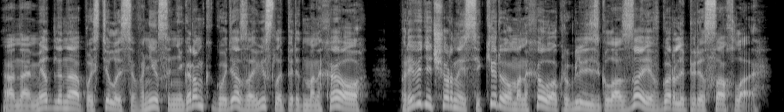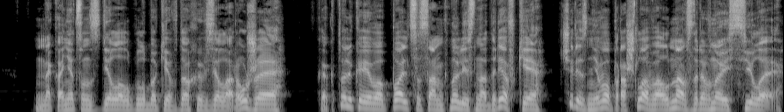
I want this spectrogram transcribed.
Она медленно опустилась вниз и негромко гудя зависла перед Манхао. При виде черной секиры у Манхао округлились глаза и в горле пересохло. Наконец он сделал глубокий вдох и взял оружие. Как только его пальцы сомкнулись на древке, через него прошла волна взрывной силы.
